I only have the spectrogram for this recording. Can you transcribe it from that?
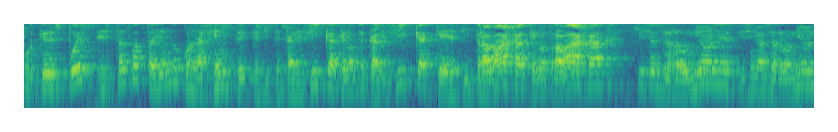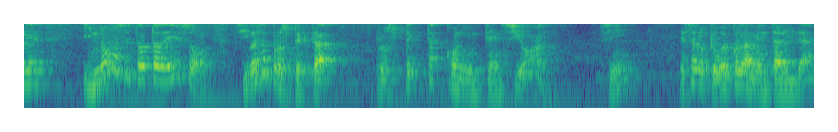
Porque después estás batallando con la gente que si te califica, que no te califica, que si trabaja, que no trabaja, que si hace reuniones, que no hace reuniones. Y no se trata de eso. Si vas a prospectar, prospecta con intención. ¿Sí? Es a lo que voy con la mentalidad.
